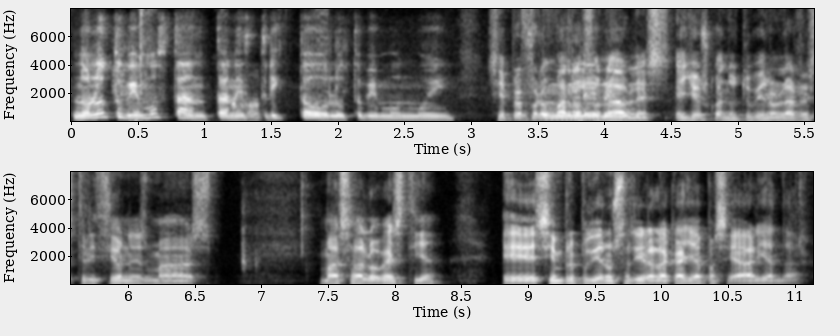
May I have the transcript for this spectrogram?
No lo tuvimos tan, tan estricto, lo tuvimos muy... Siempre fueron más razonables. Ellos cuando tuvieron las restricciones más, más a lo bestia, eh, siempre pudieron salir a la calle a pasear y andar.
